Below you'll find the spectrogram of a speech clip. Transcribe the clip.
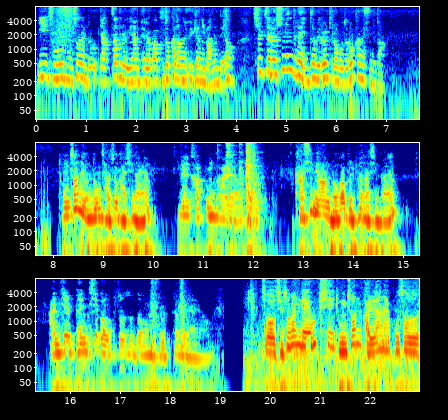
이 좋은 동천에도 약자들을 위한 배려가 부족하다는 의견이 많은데요. 실제로 시민들의 인터뷰를 들어보도록 하겠습니다. 동천에 운동 자주 가시나요? 네, 가끔 가요. 가시면 뭐가 불편하신가요? 앉을 벤치가 없어서 너무 불편해요. 저 죄송한데 혹시 동천 관련해서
